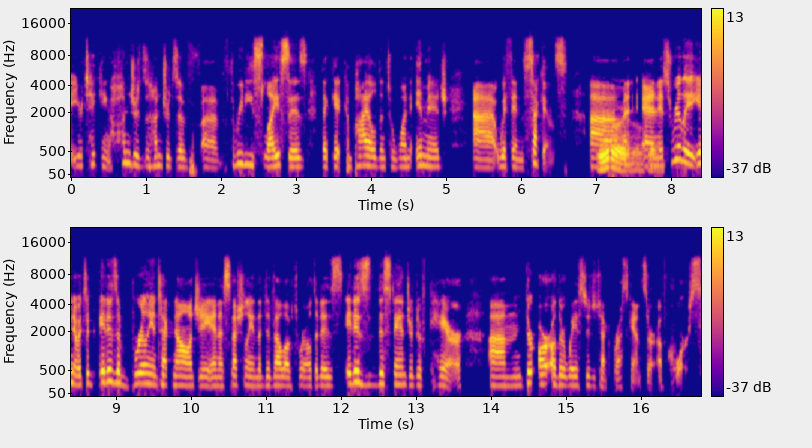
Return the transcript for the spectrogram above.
you're taking hundreds and hundreds of uh, 3D slices that get compiled into one image uh, within seconds. Um, really? okay. And it's really, you know, it's a, it is a brilliant technology, and especially in the developed world, it is it is the standard of care. Um, there are other ways to detect breast cancer, of course.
